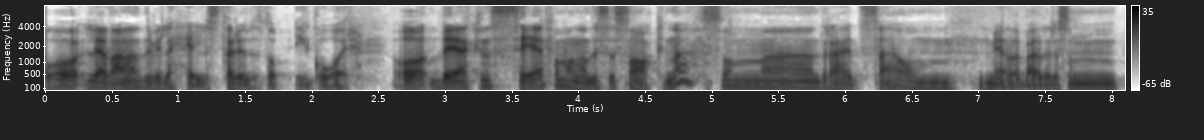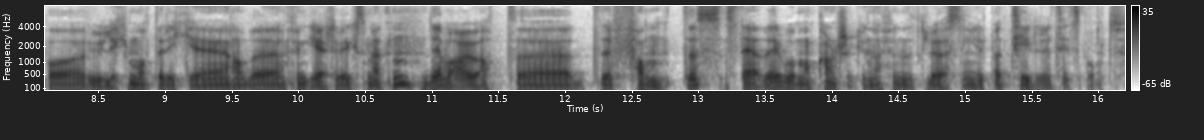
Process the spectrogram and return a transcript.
Og lederne de ville helst ha ryddet opp i går. Og det jeg kunne se for mange av disse sakene, som uh, dreide seg om medarbeidere som på ulike måter ikke hadde fungert i virksomheten, det var jo at uh, det fantes steder hvor man kanskje kunne ha funnet løsninger på et tidligere tidspunkt.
